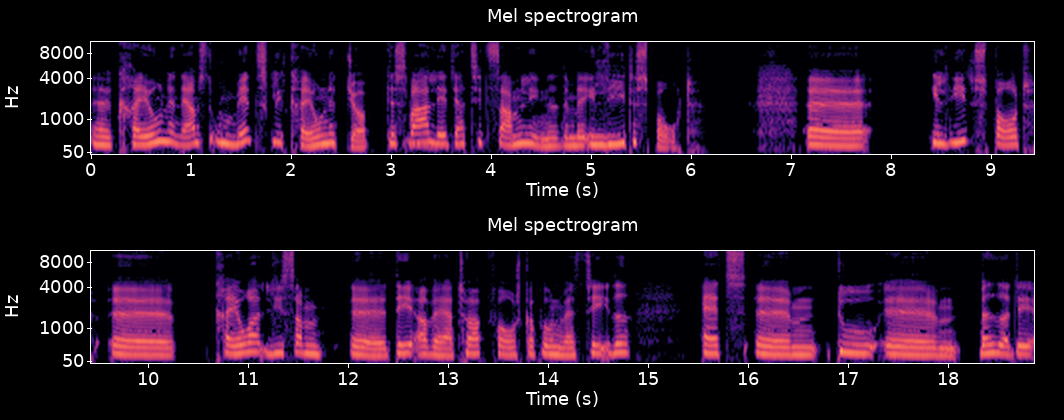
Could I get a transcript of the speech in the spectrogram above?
øh, krævende, nærmest umenneskeligt krævende job. Det svarer mm. lidt, jeg har tit sammenlignet det med elitesport. Øh, elitesport øh, kræver ligesom øh, det at være topforsker på universitetet, at øh, du øh, hvad hedder det,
